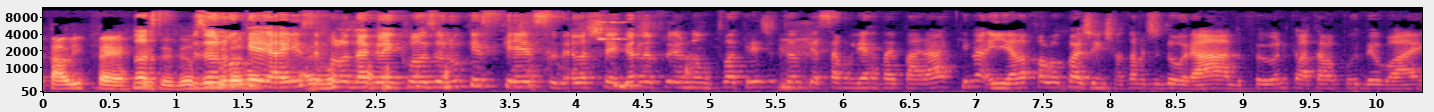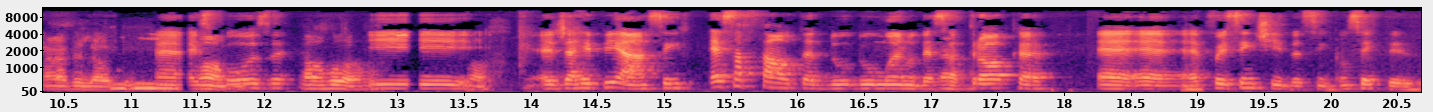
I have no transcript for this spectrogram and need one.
tá ali perto, Nossa, entendeu? Mas eu nunca, aí você falou da Glenn Close, eu nunca esqueço dela chegando, eu falei, eu não tô acreditando que essa mulher vai parar aqui. Na... E ela falou com a gente, ela estava de Dourado, foi o ano que ela estava por The White. Maravilhosa. É, a esposa. Amo, amo. E, e é de arrepiar. Assim, essa falta do, do humano dessa é. troca. É, é, é, foi sentida, assim, com certeza.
